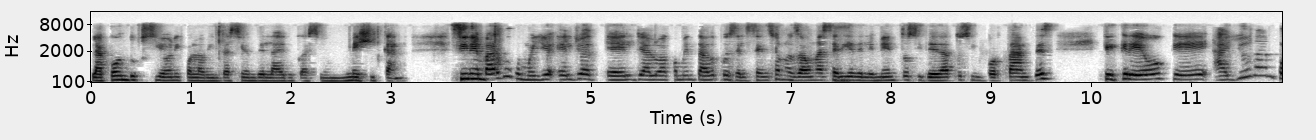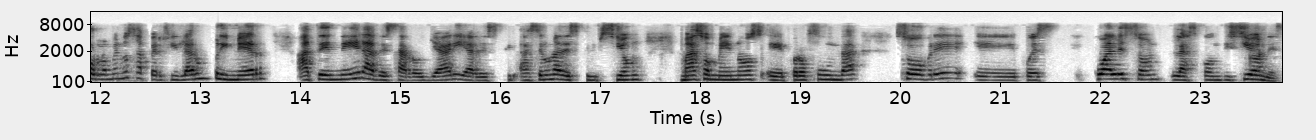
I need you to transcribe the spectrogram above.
la conducción y con la orientación de la educación mexicana. Sin embargo, como él, ya lo ha comentado, pues el censo nos da una serie de elementos y de datos importantes que creo que ayudan por lo menos a perfilar un primer, a tener, a desarrollar y a, hacer una descripción más o menos eh, profunda sobre, eh, pues, cuáles son las condiciones,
